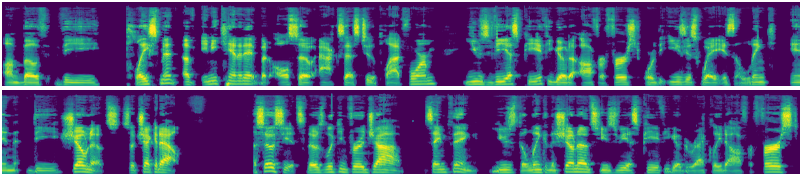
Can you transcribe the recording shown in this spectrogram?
on both the placement of any candidate, but also access to the platform. Use VSP if you go to offer first, or the easiest way is a link in the show notes. So check it out. Associates, those looking for a job, same thing. Use the link in the show notes. Use VSP if you go directly to offer first.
